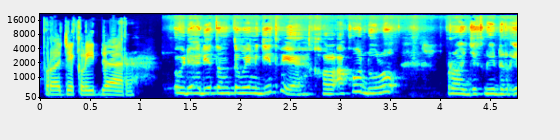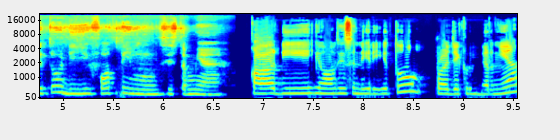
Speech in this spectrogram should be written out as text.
project leader. Udah ditentuin gitu ya. Kalau aku dulu project leader itu di voting sistemnya. Kalau di Himapsi sendiri itu project leadernya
